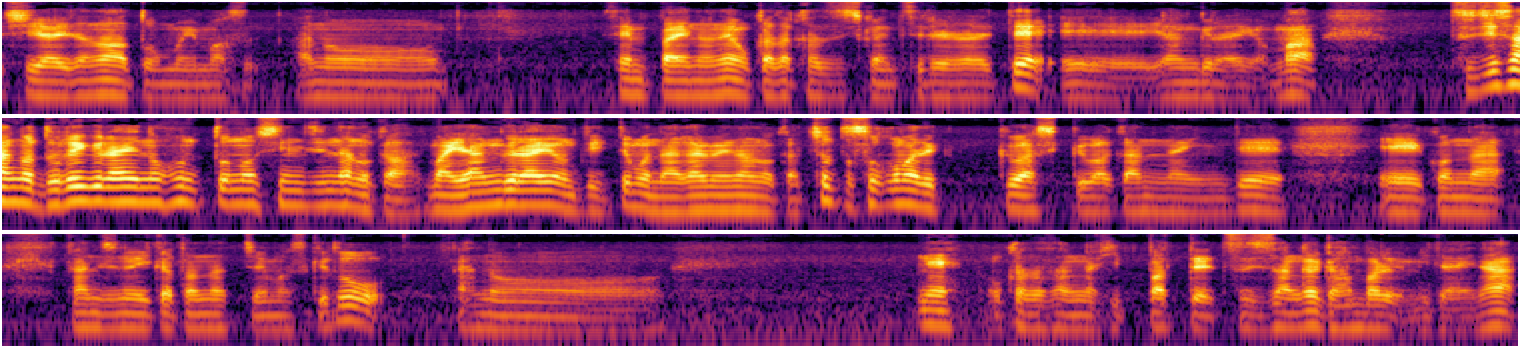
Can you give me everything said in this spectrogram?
試合だなと思います。あの先輩のね、岡田和親に連れられて、えー、ヤングライオン。まあ、辻さんがどれぐらいの本当の新人なのか、まあ、ヤングライオンって言っても長めなのか、ちょっとそこまで詳しくわかんないんで、えー、こんな感じの言い方になっちゃいますけど、あのーね、岡田さんが引っ張って辻さんが頑張るみたいな、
